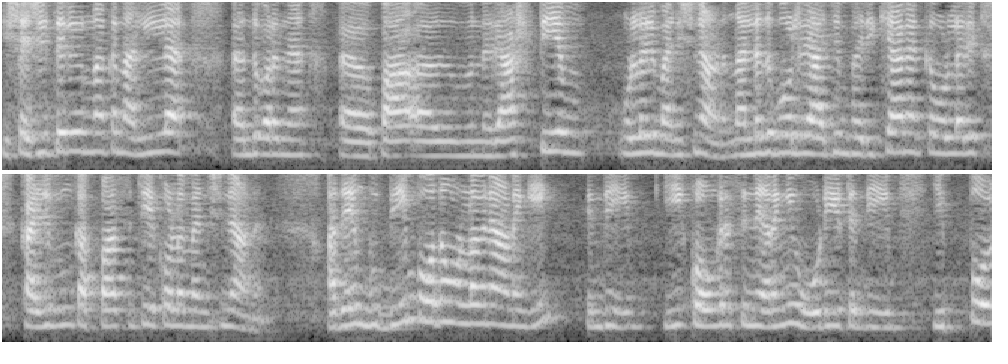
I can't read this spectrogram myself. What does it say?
ഈ ശശി തരൂരിനൊക്കെ നല്ല എന്താ പറഞ്ഞ പിന്നെ രാഷ്ട്രീയം ഉള്ളൊരു മനുഷ്യനാണ്. നല്ലതുപോലെ രാജ്യം ഭരിക്കാനൊക്കെ ഉള്ളൊരു കഴിവും കപ്പാസിറ്റിയൊക്കെ ഉള്ള മനുഷ്യനാണ്. അദ്ദേഹം ബുദ്ധിയും ബോധം ഉള്ളവനാണെങ്കിൽ എന്ത് ചെയ്യും? ഈ കോൺഗ്രസിന് ഇറങ്ങി ഓടിയിട്ട് എന്ത് ചെയ്യും? ഇപ്പോൾ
